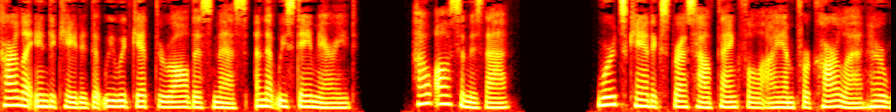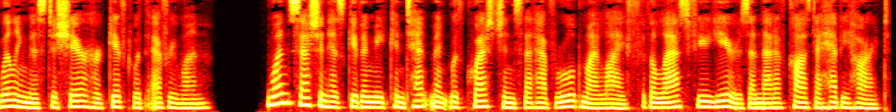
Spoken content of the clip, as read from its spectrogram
Carla indicated that we would get through all this mess and that we stay married. How awesome is that? Words can't express how thankful I am for Carla and her willingness to share her gift with everyone. One session has given me contentment with questions that have ruled my life for the last few years and that have caused a heavy heart.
